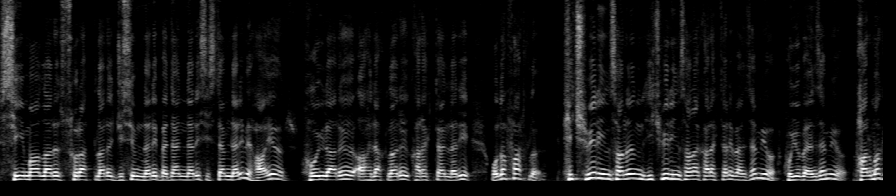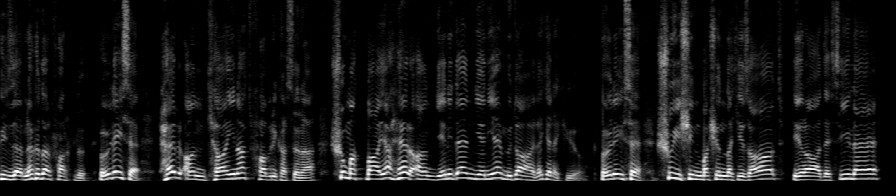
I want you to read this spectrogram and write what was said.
simaları, suratları, cisimleri, bedenleri, sistemleri mi? Hayır. Huyları, ahlakları, karakterleri o da farklı. Hiçbir insanın hiçbir insana karakteri benzemiyor, huyu benzemiyor. Parmak izler ne kadar farklı. Öyleyse her an kainat fabrikasına, şu matbaaya her an yeniden yeniye müdahale gerekiyor. Öyleyse şu işin başındaki zat iradesiyle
